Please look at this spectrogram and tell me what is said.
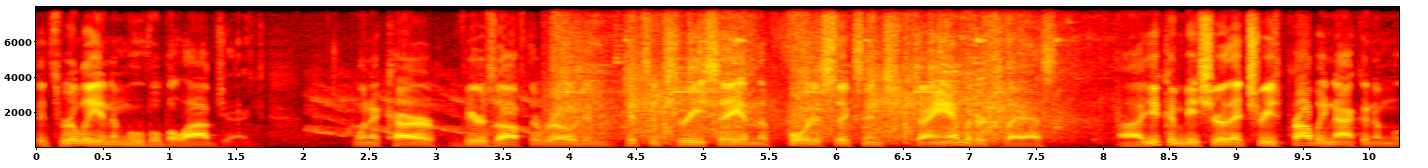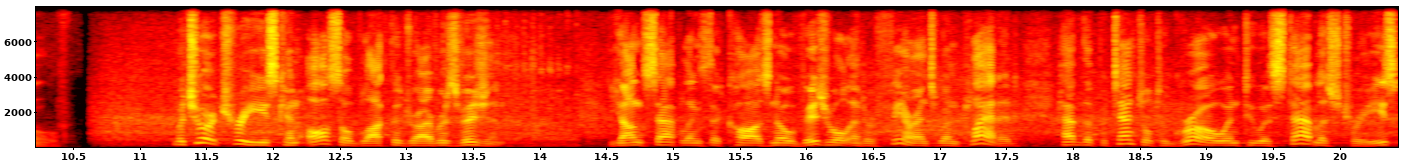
it's really an immovable object. When a car veers off the road and hits a tree, say in the four to six inch diameter class, uh, you can be sure that tree's probably not going to move. Mature trees can also block the driver's vision. Young saplings that cause no visual interference when planted have the potential to grow into established trees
